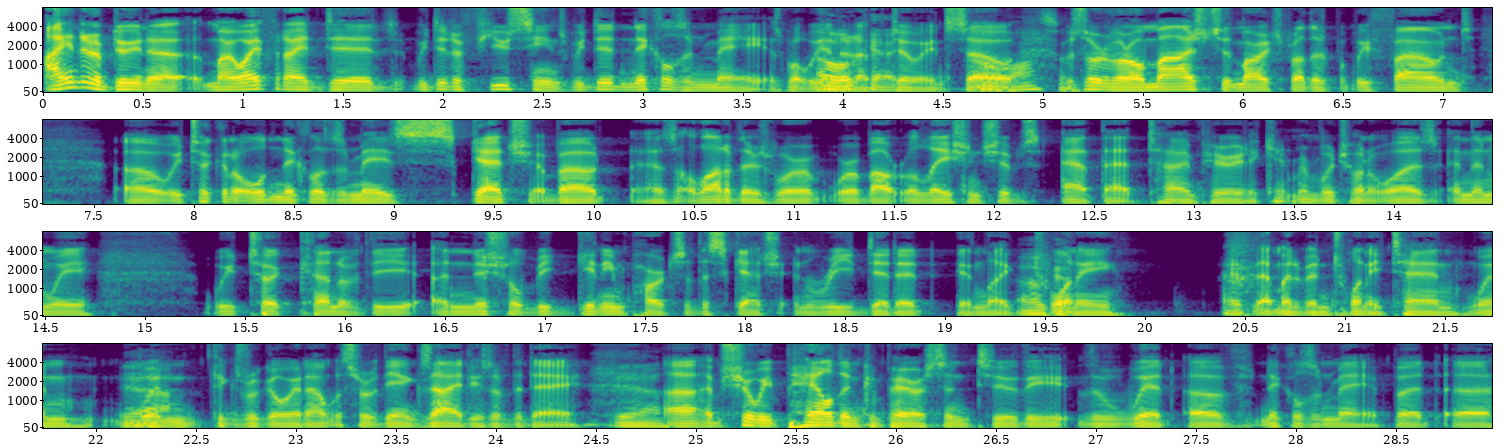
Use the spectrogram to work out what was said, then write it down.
I ended up doing a. My wife and I did. We did a few scenes. We did Nichols and May is what we Oh, ended okay. up doing. Oh, So awesome. it was sort of an homage to the Marx Brothers, but we found. Uh, we took an old Nichols and May's sketch about, as a lot of theirs were, were about relationships at that time period. I can't remember which one it was, and then we we took kind of the initial beginning parts of the sketch and redid it in like twenty. I- That might have been 2010 when Yeah. when things were going on with sort of the anxieties of the day. Yeah. Uh, I'm sure we paled in comparison to the the wit of Nichols and May, but uh,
